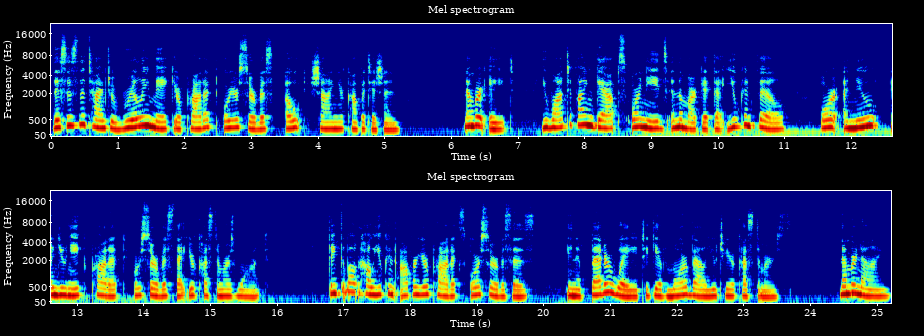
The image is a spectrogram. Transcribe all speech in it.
This is the time to really make your product or your service outshine your competition. Number eight, you want to find gaps or needs in the market that you can fill or a new and unique product or service that your customers want. Think about how you can offer your products or services in a better way to give more value to your customers. Number nine,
